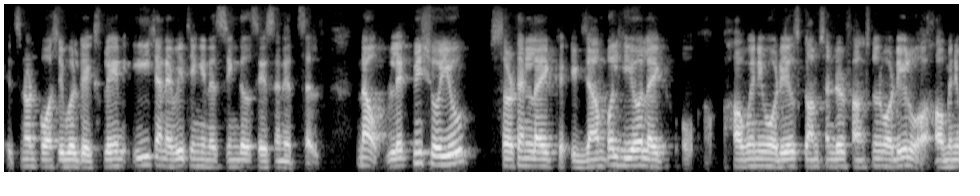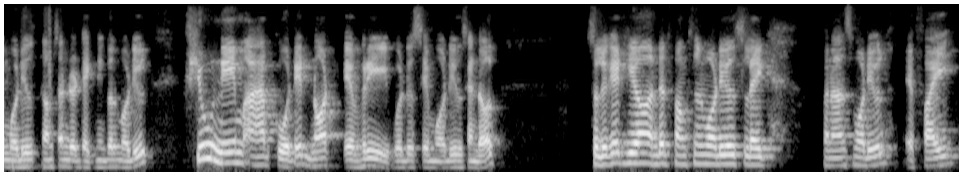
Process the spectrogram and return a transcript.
It's not possible to explain each and everything in a single session itself. Now let me show you certain like example here like how many modules comes under functional module or how many modules comes under technical module. Few name i have quoted not every what to say modules and all. So look at here under functional modules like finance module fi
